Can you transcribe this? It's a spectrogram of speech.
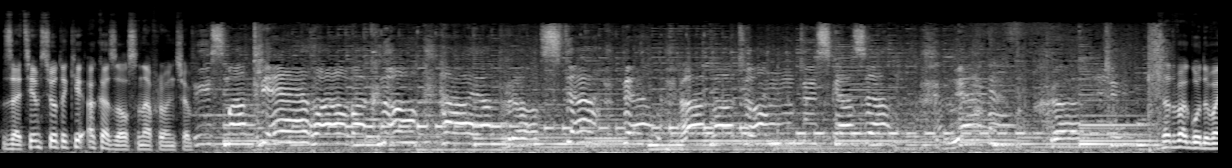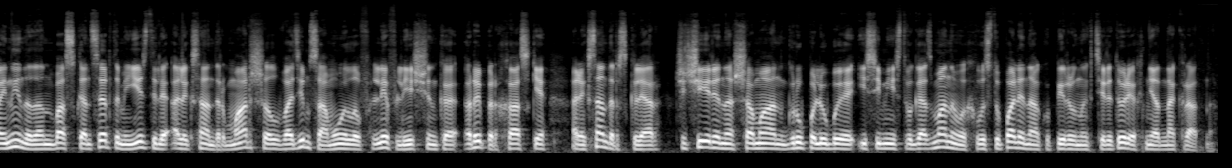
Затем все-таки оказался на фронте. Ты смотрела в окно, а я просто пел, а потом ты сказал, нет, покажи. За два года войны на Донбасс с концертами ездили Александр Маршал, Вадим Самойлов, Лев Лещенко, рэпер Хаски, Александр Скляр, Чечерина, Шаман, группа Любе и семейство Газмановых выступали на оккупированных территориях неоднократно.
